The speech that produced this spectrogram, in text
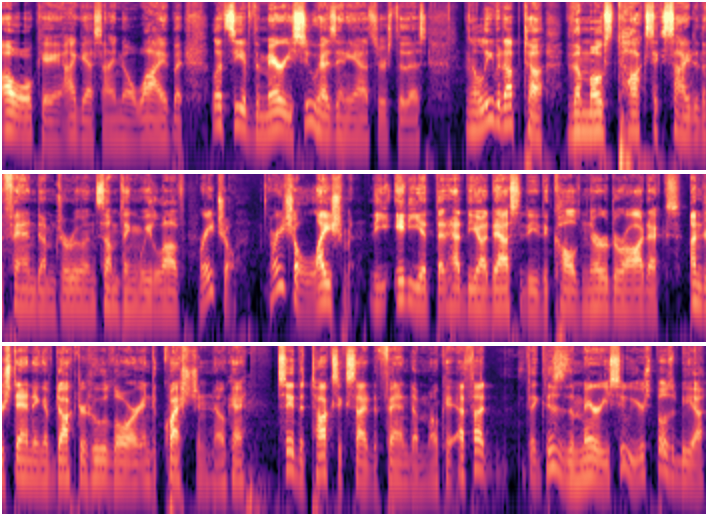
Oh, okay, I guess I know why, but let's see if the Mary Sue has any answers to this. I'll leave it up to the most toxic side of the fandom to ruin something we love. Rachel. Rachel Leishman, the idiot that had the audacity to call Nerdrotic's understanding of Doctor Who lore into question, okay? Say the toxic side of fandom, okay? I thought, like, this is the Mary Sue. You're supposed to be a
